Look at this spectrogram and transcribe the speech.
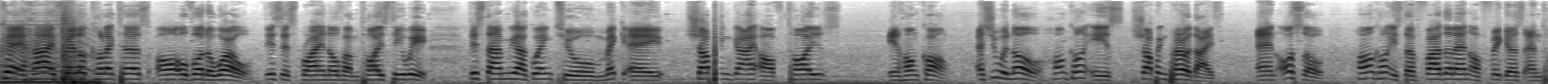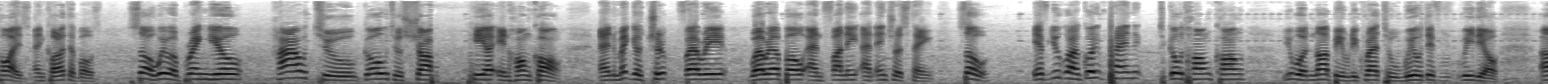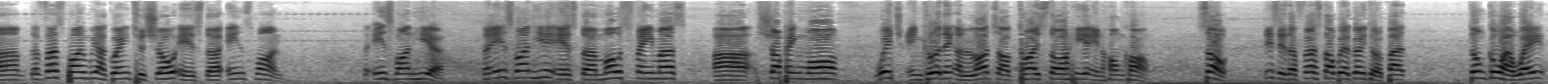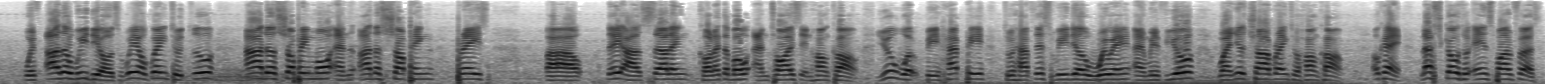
Okay, hi fellow collectors all over the world. This is Brian O from Toys TV. This time we are going to make a shopping guide of toys in Hong Kong. As you will know, Hong Kong is shopping paradise and also Hong Kong is the fatherland of figures and toys and collectibles. So we will bring you how to go to shop here in Hong Kong and make your trip very variable and funny and interesting. So if you are going planning to go to Hong Kong, you will not be regret to view this video. Um, the first point we are going to show is the In's Point. The In's Point here. The In's Point here is the most famous uh, shopping mall, which including a lot of toy store here in Hong Kong. So this is the first stop we are going to, but don't go away with other videos. We are going to do other shopping mall and other shopping place. Uh, they are selling collectible and toys in Hong Kong. You would be happy to have this video viewing and with you when you're traveling to Hong Kong. Okay, let's go to In's Point first.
